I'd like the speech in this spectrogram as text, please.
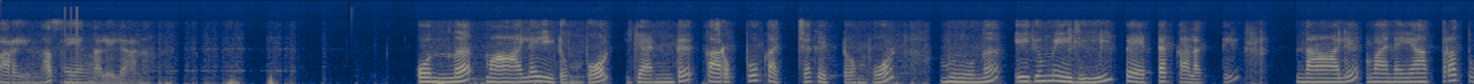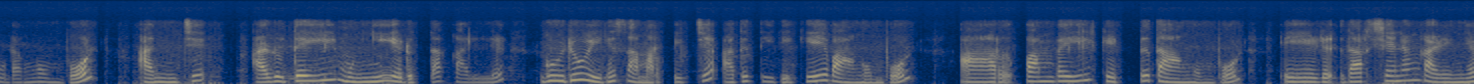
പറയുന്ന സമയങ്ങളിലാണ്. ഒന്ന് മാലയിടുമ്പോൾ രണ്ട് കറുപ്പു കച്ച കെട്ടുമ്പോൾ മൂന്ന് എരുമേലിയിൽ പേട്ടക്കളത്തിൽ നാല് വനയാത്ര തുടങ്ങുമ്പോൾ അഞ്ച് അഴുതയിൽ മുങ്ങിയെടുത്ത കല്ല് ഗുരുവിന് സമർപ്പിച്ച് അത് തിരികെ വാങ്ങുമ്പോൾ ആറ് പമ്പയിൽ കെട്ട് താങ്ങുമ്പോൾ ഏഴ് ദർശനം കഴിഞ്ഞ്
